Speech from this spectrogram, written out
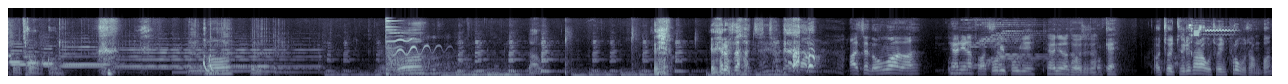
내가 들어가 볼까 그래? 어, 그대로다. 진짜 너무하나. 아, 진짜 너무하나. 태연이나 도와줘. 보기 보기. 태연이나 더워주죠. 오케이. 어, 저희 둘이 서라고 저희 풀어보자 한번.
